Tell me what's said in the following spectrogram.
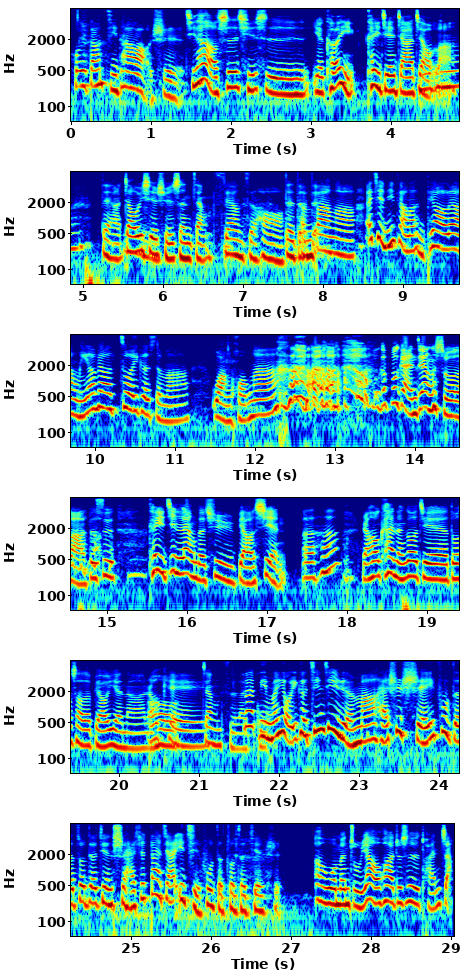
或者当吉他老师？吉他老师其实也可以，可以接家教啦，对啊，教一些学生这样子，这样子哈，对对，很棒啊！而且你长得很漂亮，你要不要做一个？什么网红啊？不不敢这样说啦，但是可以尽量的去表现，嗯哼，然后看能够接多少的表演啊，然后这样子来。那你们有一个经纪人吗？还是谁负责做这件事？还是大家一起负责做这件事？呃，我们主要的话就是团长。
